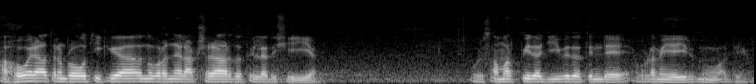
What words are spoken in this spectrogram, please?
അഹോരാത്രം പ്രവർത്തിക്കുക എന്ന് പറഞ്ഞാൽ അക്ഷരാർത്ഥത്തിൽ അത് ശരിയാണ്. ഒരു സമർപ്പിത ജീവിതത്തിന്റെ ഉടമയായിരുന്നു അദ്ദേഹം.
